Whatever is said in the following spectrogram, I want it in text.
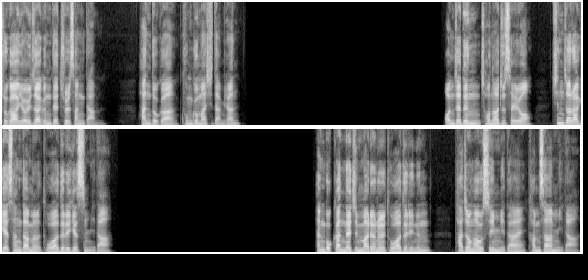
추가 열자금 대출 상담, 한도가 궁금하시다면 언제든 전화 주세요. 친절하게 상담을 도와드리겠습니다. 행복한 내 집 마련을 도와드리는 다정하우스입니다. 감사합니다.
